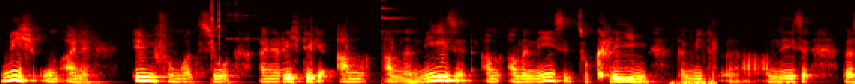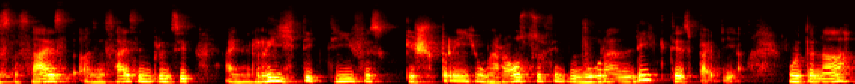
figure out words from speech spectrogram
nicht um eine Information, eine richtige Am Amnese, Am Amnese zu kriegen, damit äh, Amnese, das, das heißt, also das heißt im Prinzip ein richtig tiefes Gespräch, um herauszufinden, woran liegt es bei dir und danach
